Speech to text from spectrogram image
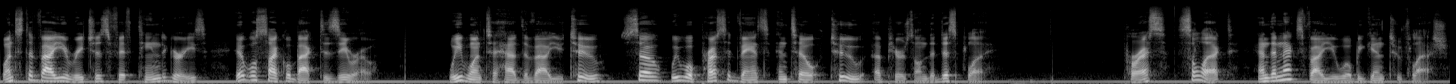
once the value reaches 15 degrees, it will cycle back to 0. We want to have the value 2, so we will press Advance until 2 appears on the display. Press Select and the next value will begin to flash.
